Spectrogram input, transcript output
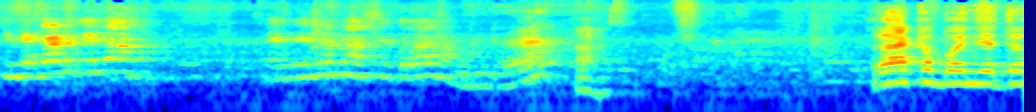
తినగాడు తినా. నేను నా సిద్ధరా ఆ. రాక భోంచేద్దు.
